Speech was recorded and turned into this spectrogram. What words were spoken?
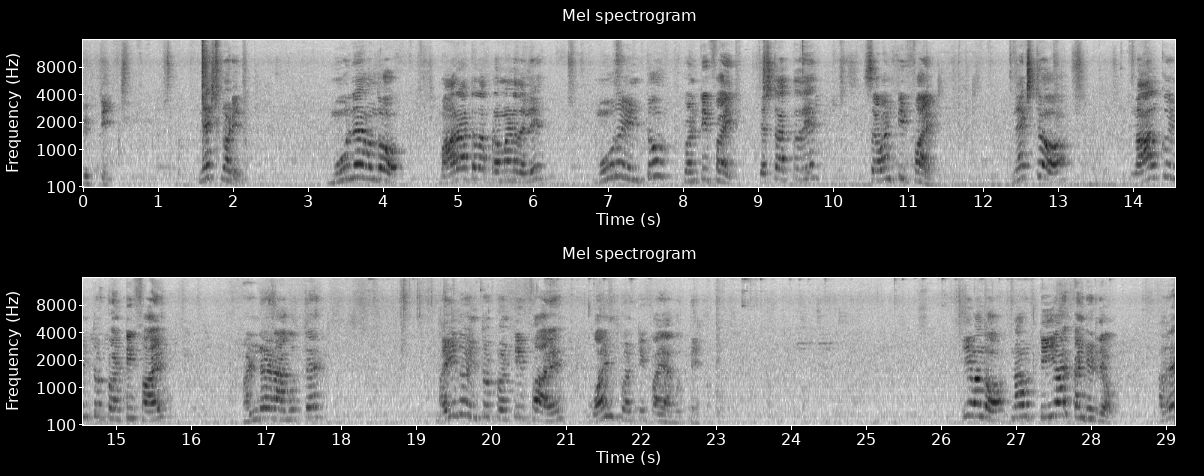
ಫಿಫ್ಟಿ ನೆಕ್ಸ್ಟ್ ನೋಡಿ. ಮೂರನೇ ಒಂದು ಮಾರಾಟದ ಪ್ರಮಾಣದಲ್ಲಿ ಮೂರು ಇಂಟು ಟ್ವೆಂಟಿ ಫೈವ್ ಎಷ್ಟಾಗ್ತದೆ ಸೆವೆಂಟಿ ಫೈವ್ ನೆಕ್ಸ್ಟ್ ನಾಲ್ಕು ಇಂಟು ಟ್ವೆಂಟಿ ಫೈವ್ ಹಂಡ್ರೆಡ್ ಆಗುತ್ತೆ. ಐದು into twenty five, one twenty five ಆಗುತ್ತೆ. ಈ ಒಂದು ನಾವು ಟಿ ಆರ್ ಕಂಡು ಹಿಡಿದೆವು ಅಂದ್ರೆ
